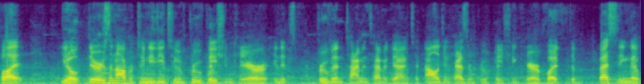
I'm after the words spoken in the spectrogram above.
But you know, there is an opportunity to improve patient care, and it's proven time and time again. Technology has improved patient care, but the best thing that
